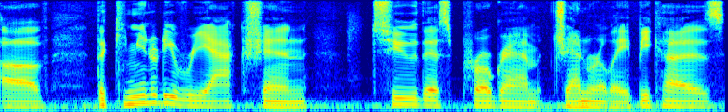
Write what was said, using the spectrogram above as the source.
of the community reaction to this program generally? Because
